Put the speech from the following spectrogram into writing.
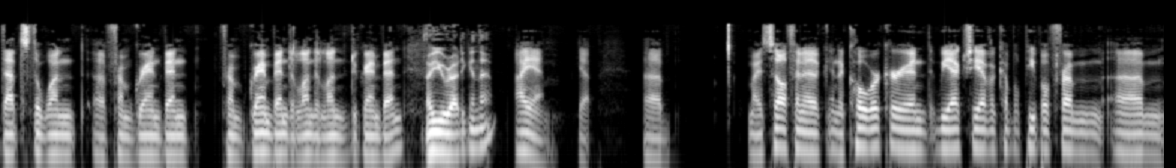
that's the one uh, from Grand Bend, from Grand Bend to London, London to Grand Bend. Are you riding in that? I am. Uh, myself and a and a coworker, and we actually have a couple people from um,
